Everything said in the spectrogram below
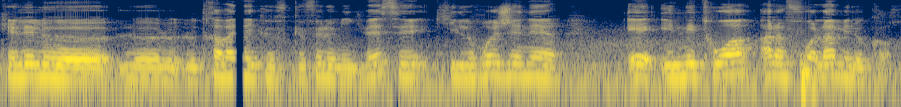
Quel est le, le, travail que, fait le mikvé? C'est qu'il régénère et, et nettoie à la fois l'âme et le corps.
